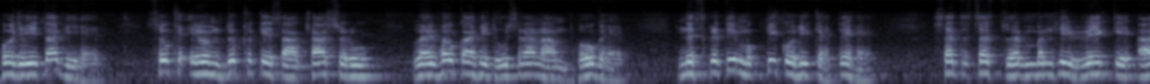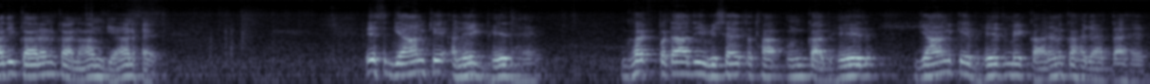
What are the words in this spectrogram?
भोजयिता भी है। सुख एवं दुख के साक्षात स्वरूप वैभव का ही दूसरा नाम भोग है। निष्कृति मुक्ति को ही कहते हैं। सत सत संबंधी विवेक के आदि कारण का नाम ज्ञान है। इस ज्ञान के अनेक भेद हैं। घटपटादि विषय तथा उनका भेद ज्ञान के भेद में कारण कहा जाता है।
